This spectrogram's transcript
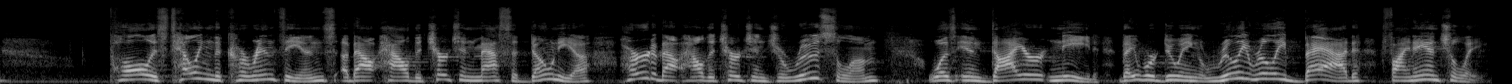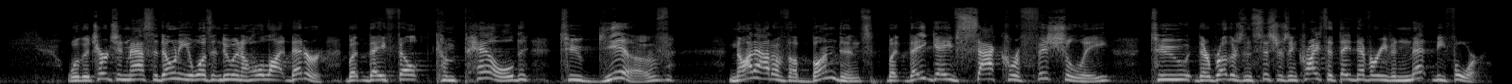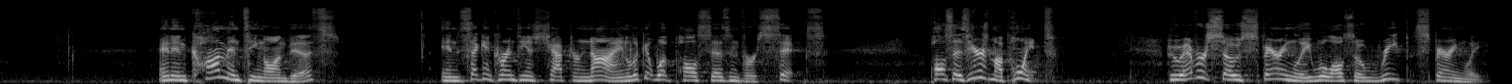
Paul is telling the Corinthians about how the church in Macedonia heard about how the church in Jerusalem was in dire need. They were doing really, really bad financially. Well, the church in Macedonia wasn't doing a whole lot better, but they felt compelled to give, not out of abundance, but they gave sacrificially to their brothers and sisters in Christ that they'd never even met before. And in commenting on this, in 2 Corinthians chapter 9, look at what Paul says in verse 6. Paul says, Here's my point. Whoever sows sparingly will also reap sparingly,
